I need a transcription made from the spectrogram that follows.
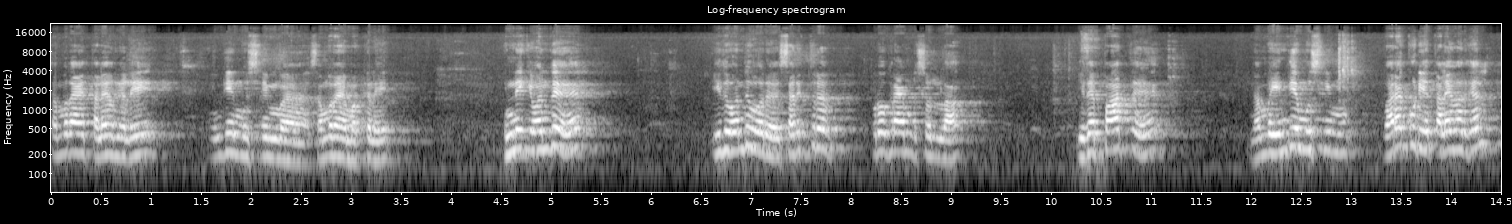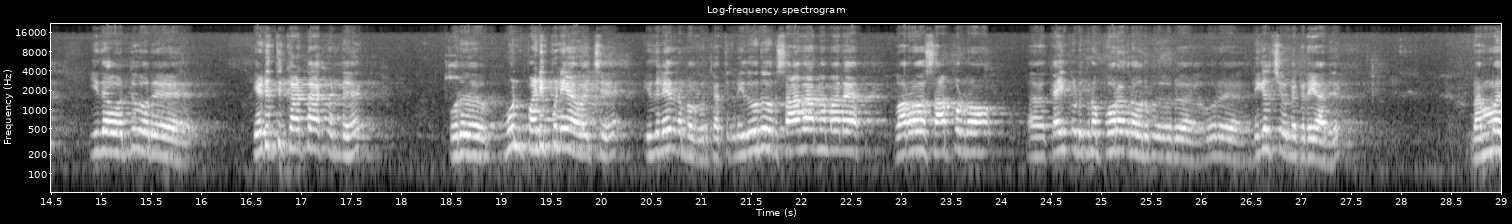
சமுதாய தலைவர்களே இந்தியன் முஸ்லீம் சமுதாய மக்களே இன்னைக்கு வந்து இது வந்து ஒரு சரித்திர ப்ரோக்ராம்னு சொல்லலாம். இதை பார்த்து நம்ம இந்திய முஸ்லீம் வரக்கூடிய தலைவர்கள் இதை வந்து ஒரு எடுத்துக்காட்டாக கொண்டு ஒரு முன் படிப்பினையாக வச்சு இதுலேயே நம்ம ஒரு கற்றுக்கணும் இது வந்து ஒரு சாதாரணமான வரோம் சாப்பிட்றோம் கை கொடுக்குறோம் போகிறோங்கிற ஒரு ஒரு ஒரு நிகழ்ச்சி ஒன்று கிடையாது. நம்ம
